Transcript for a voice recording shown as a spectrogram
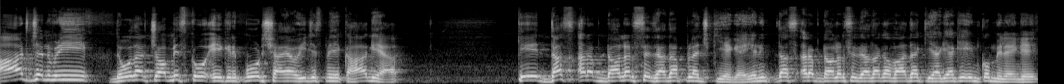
आठ जनवरी 2024 को एक रिपोर्ट शाया हुई जिसमें यह कहा गया कि 10 अरब डॉलर से ज़्यादा प्लज किए गए। यानी 10 अरब डॉलर से ज़्यादा का वादा किया गया कि इनको मिलेंगे।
